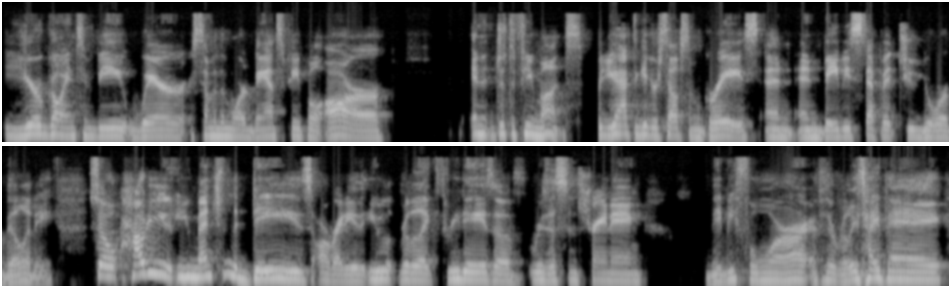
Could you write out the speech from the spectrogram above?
you're going to be where some of the more advanced people are in just a few months. But you have to give yourself some grace and and baby step it to your ability. So how do you you mentioned the days already that you really like three days of resistance training maybe four if they're really type a.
